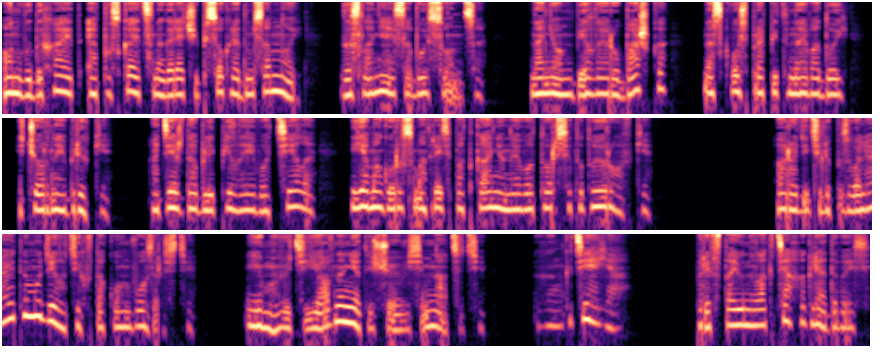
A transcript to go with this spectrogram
Он выдыхает и опускается на горячий песок рядом со мной, заслоняя собой солнце. На нем белая рубашка, насквозь пропитанная водой, и черные брюки. Одежда облепила его тело, и я могу рассмотреть по тканью на его торсе татуировки. А родители позволяют ему делать их в таком возрасте? Ему ведь явно нет еще и восемнадцати. «Где я?» Привстаю на локтях, оглядываясь.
